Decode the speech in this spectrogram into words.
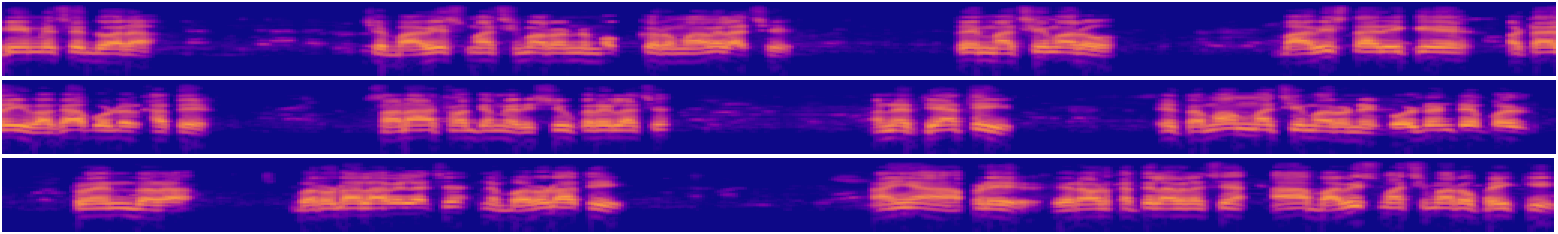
પીએમએસએ દ્વારા જે બાવીસ માછીમારોને મુક્ત કરવામાં આવેલા છે, તે માછીમારો બાવીસ તારીખે અટારી વાઘા બોર્ડર ખાતે સાડા આઠ વાગે અમે રિસીવ કરેલા છે. અને ત્યાંથી એ તમામ માછીમારોને ગોલ્ડન ટેમ્પલ ટ્રેન દ્વારા બરોડા લાવેલા છે અને બરોડાથી અહીંયા આપણે વેરાવળ ખાતે લાવેલા છે. આ બાવીસ માછીમારો પૈકી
